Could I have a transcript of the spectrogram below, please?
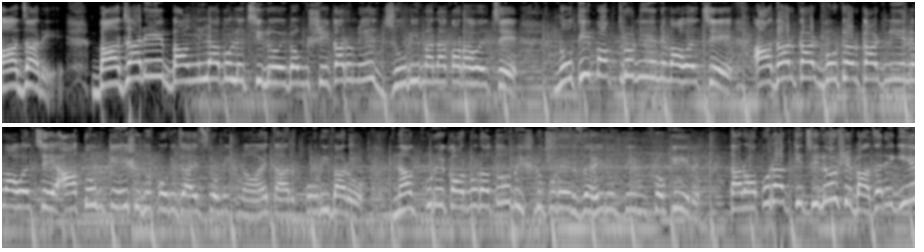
বাজারে। বাজারে বাংলা বলেছিল এবং সে কারণে জরিমানা করা হয়েছে। নথিপত্র নিয়ে নেওয়া হয়েছে, আধার কার্ড, ভোটার কার্ড নিয়ে নেওয়া হয়েছে। আতঙ্কে শুধু পরিযায়ী শ্রমিক নয়, তার পরিবারও। নাগপুরে কর্মরত বিষ্ণুপুরের জাহিরুদ্দিন ফকির। তার অপরাধ কি ছিল সে বাজারে গিয়ে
